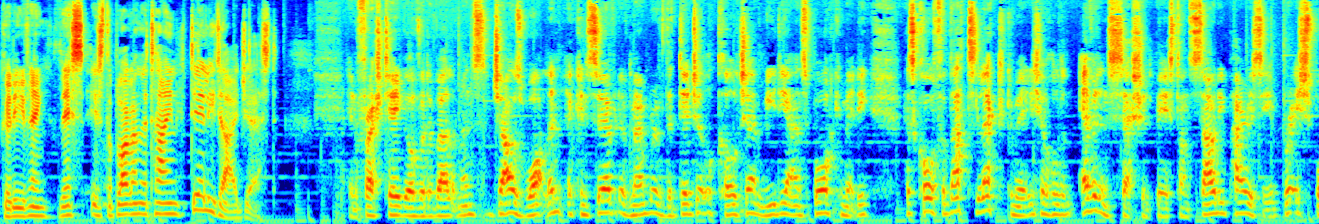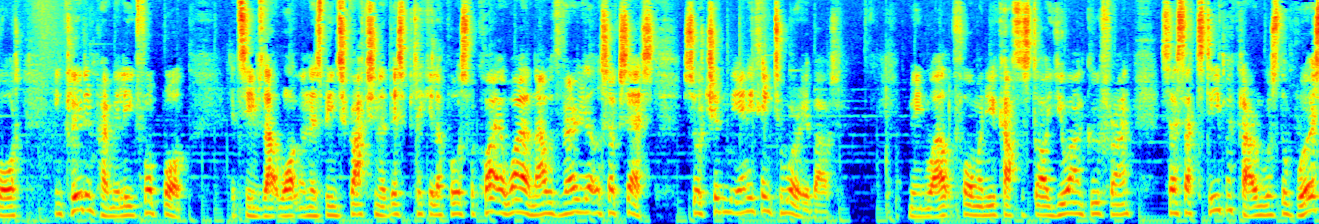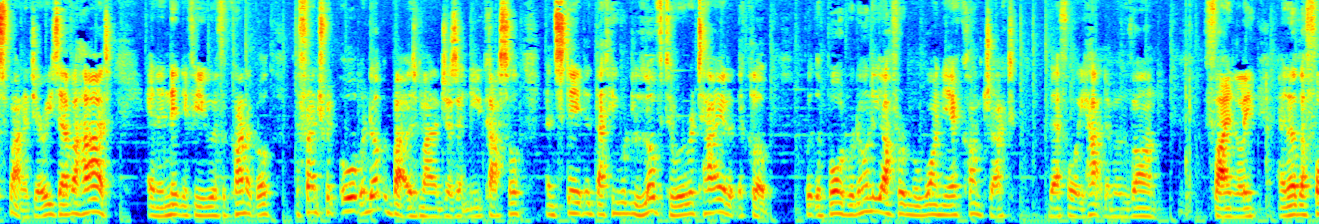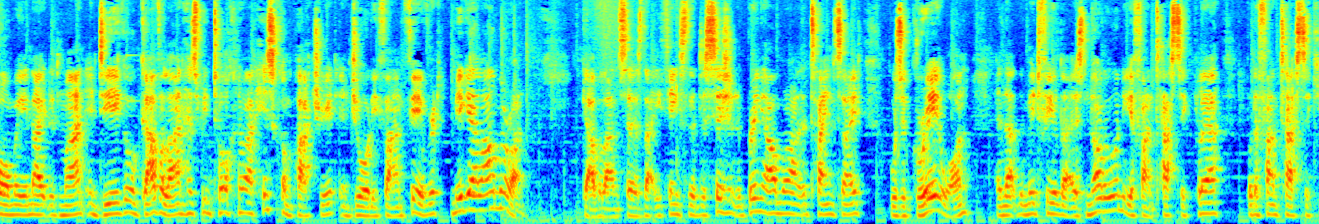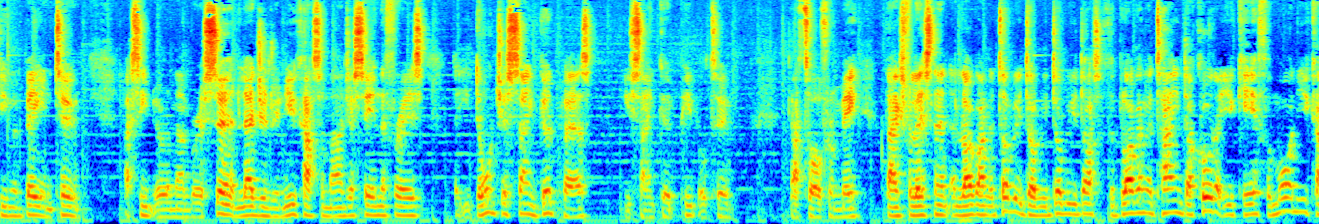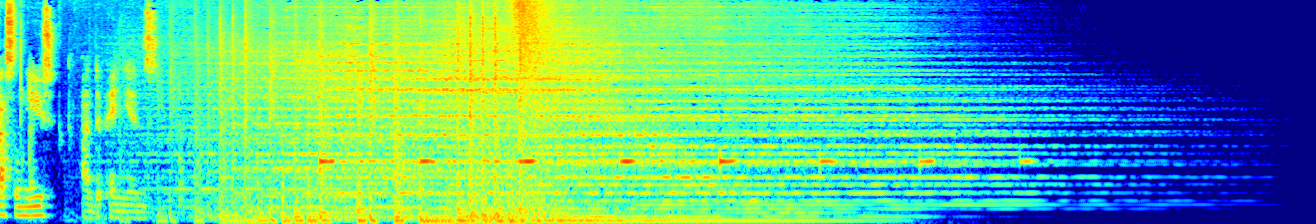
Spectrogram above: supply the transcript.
Good evening, this is the Blog on the Tyne Daily Digest. In fresh takeover developments, Giles Watling, a Conservative member of the Digital, Culture, Media and Sport Committee, has called for that select committee to hold an evidence session based on Saudi piracy of British sport, including Premier League football. It seems that Watling has been scratching at this particular post for quite a while now with very little success, so it shouldn't be anything to worry about. Meanwhile, former Newcastle star Yohan Gouffran says that Steve McClaren was the worst manager he's ever had. In an interview with the Chronicle, the Frenchman opened up about his managers at Newcastle and stated that he would love to have retired at the club, but the board would only offer him a one year contract, therefore he had to move on. Finally, another former United man in Diego Gavilan has been talking about his compatriot and Geordie fan favourite, Miguel Almiron. Gavilan says that he thinks the decision to bring Almiron to Tyneside was a great one and that the midfielder is not only a fantastic player, but a fantastic human being too. I seem to remember a certain legendary Newcastle manager saying the phrase that you don't just sign good players, you sign good people too. That's all from me. Thanks for listening and log on to www.theblogonthetyne.co.uk for more Newcastle news and opinions.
